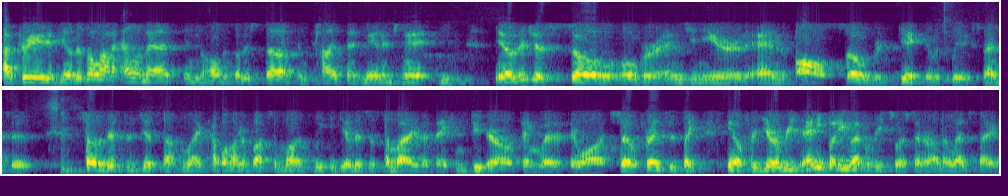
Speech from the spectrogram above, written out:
I've created. You know, there's a lot of LMS and all this other stuff and content management, and you know, they're just so over engineered and all so ridiculously expensive. Hmm. so this is just something like a couple hundred bucks a month. We can give this to somebody that they can do their own thing with if they want. So, for instance, like you know, for your re- anybody who has a resource center on their website,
